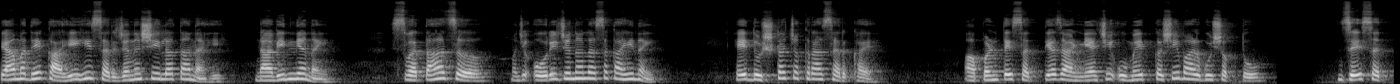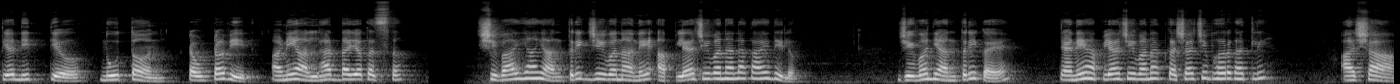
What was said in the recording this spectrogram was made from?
त्यामध्ये काहीही सर्जनशीलता नाही नाविन्य नाही. स्वतःचं म्हणजे ओरिजिनल असं काही नाही. हे दुष्टचक्रासारखं आहे. आपण ते सत्य जाणण्याची उमेद कशी बाळगू शकतो? जे सत्य नित्य नूतन टवटवीत आणि आल्हाददायक असतं. शिवाय ह्या यांत्रिक जीवनाने आपल्या जीवनाला काय दिलं? जीवन यांत्रिक आहे. त्याने आपल्या जीवनात कशाची भर घातली? आशा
